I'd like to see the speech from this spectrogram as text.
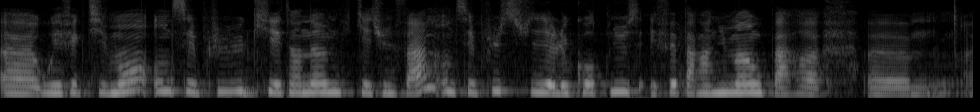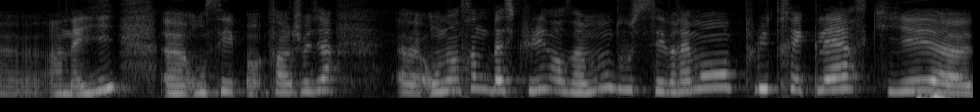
euh, où effectivement, on ne sait plus qui est un homme, qui est une femme, on ne sait plus si le contenu est fait par un humain ou par euh, euh, un AI. on sait, enfin, je veux dire, on est en train de basculer dans un monde où c'est vraiment plus très clair ce qui est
